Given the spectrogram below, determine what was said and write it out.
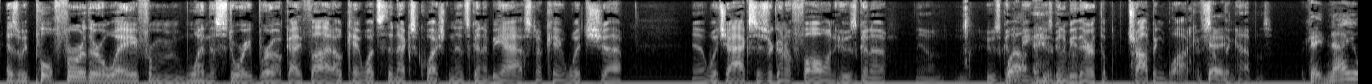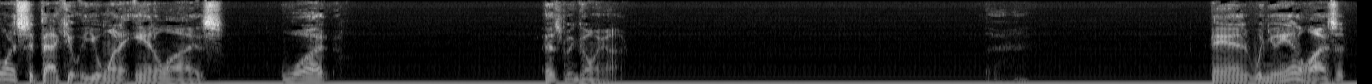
as we pull further away from when the story broke, I thought, okay, what's the next question that's going to be asked? Okay, which uh, you know, which axes are going to fall and who's going to you know who's going to well, be who's going to be there at the chopping block if okay. something happens. Okay, now you want to sit back. You you want to analyze what has been going on. And when you analyze it,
